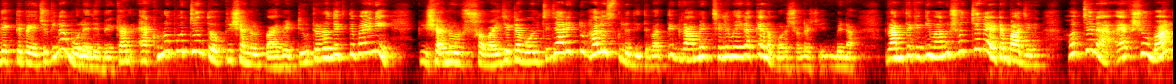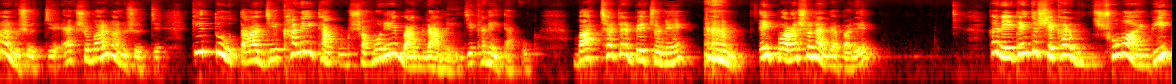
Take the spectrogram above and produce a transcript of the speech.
দেখতে পেয়েছ কি না বলে দেবে, কারণ এখনও পর্যন্ত কৃষাণুর প্রাইভেট টিউটারও দেখতে পাইনি। কৃষাণুর সবাই যেটা বলছে যে আর একটু ভালো স্কুলে দিতে পারতে। গ্রামের ছেলেমেয়েরা কেন পড়াশোনা শিখবে না? গ্রাম থেকে কি মানুষ হচ্ছে না? এটা বাজে। হচ্ছে না, একশো বার মানুষ হচ্ছে, একশো বার মানুষ হচ্ছে। কিন্তু তা যেখানেই থাকুক, শহরে বা গ্রামে, যেখানেই থাকুক, বাচ্চাটার পেছনে এই পড়াশোনার ব্যাপারে, কারণ এটাই তো শেখার সময়, ভিত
